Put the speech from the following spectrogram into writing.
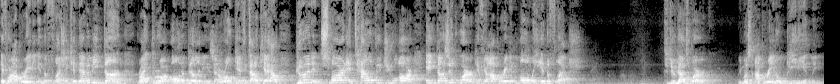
if we're operating in the flesh. It can never be done, right, through our own abilities and our own giftings. I don't care how good and smart and talented you are, it doesn't work if you're operating only in the flesh. To do God's work, we must operate obediently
